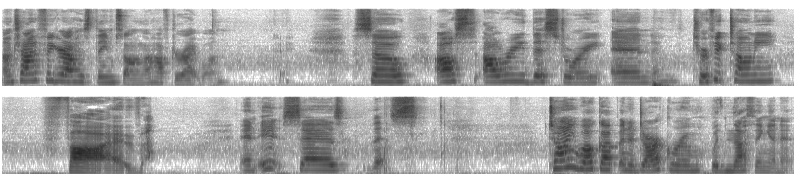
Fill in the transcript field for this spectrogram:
I'm trying to figure out his theme song. I'll have to write one. So I'll I'll read this story and Terrific Tony five, and it says this. Tony woke up in a dark room with nothing in it.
